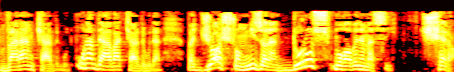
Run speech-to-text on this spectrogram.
ورم کرده بود. اونم دعوت کرده بودن. و جاش رو می‌ذارن درست مقابل مسیح. چرا؟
